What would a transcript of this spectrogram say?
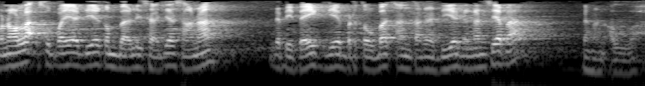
Menolak supaya dia kembali saja sana. Lebih baik dia bertobat antara dia dengan siapa? Dengan Allah.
